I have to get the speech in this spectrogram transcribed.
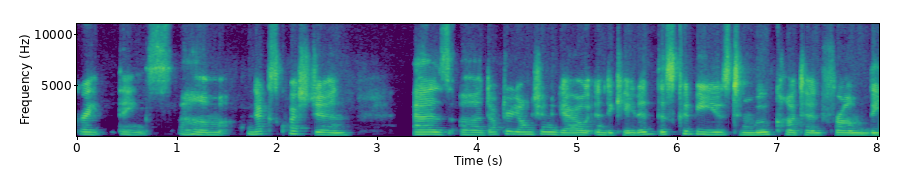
Great, thanks. Um, next question. As uh, Dr. Yongsheng Gao indicated, this could be used to move content from the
